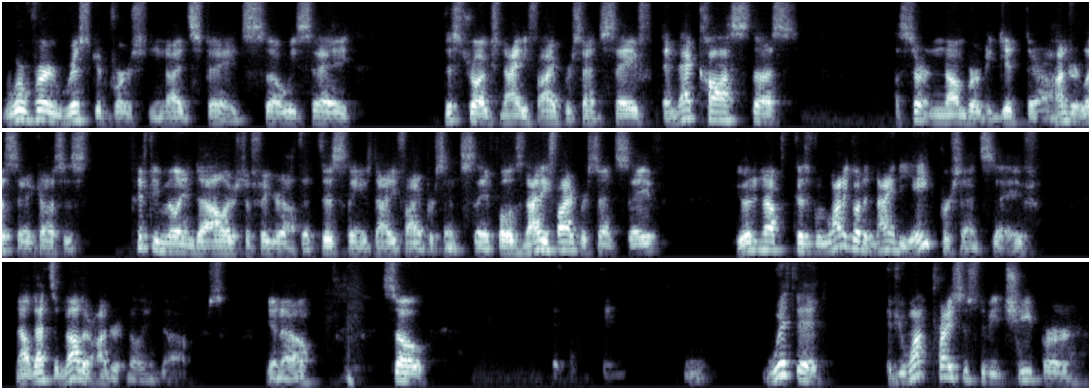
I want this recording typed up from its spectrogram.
we're very risk adverse in the United States. So we say, this drug's 95% safe, and that costs us a certain number to get there. 100, let's say it costs us $50 million to figure out that this thing is 95% safe. Well, it's 95% safe, good enough because if we want to go to 98% safe. Now that's another $100 million, you know? So with it, if you want prices to be cheaper,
